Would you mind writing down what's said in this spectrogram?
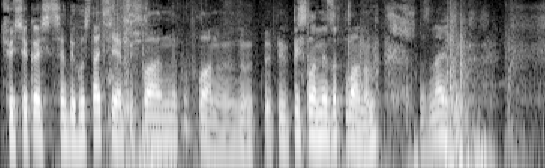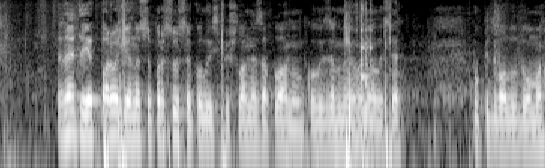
Щось якась ця дегустація пішла не по плану. Ну, пі- пі- пішла не за планом. Знаєте. Знаєте, як пародія на Суперсуса колись пішла не за планом, коли за мною гонялися по підвалу дома.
